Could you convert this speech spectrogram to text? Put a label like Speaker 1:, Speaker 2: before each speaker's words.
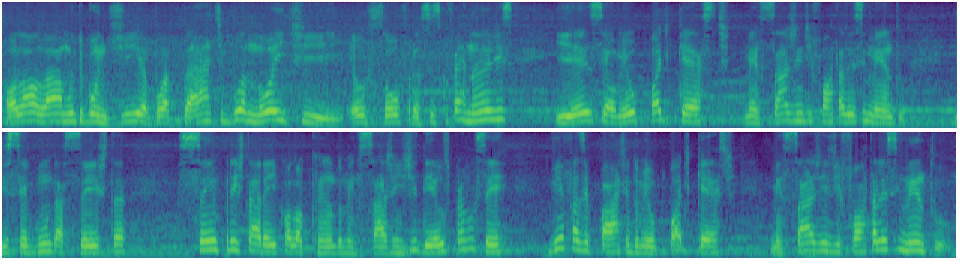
Speaker 1: Olá, olá, muito bom dia, boa tarde, boa noite. Eu sou Francisco Fernandes e esse é o meu podcast, Mensagem de Fortalecimento. De segunda a sexta, sempre estarei colocando mensagens de Deus para você. Venha fazer parte do meu podcast, Mensagens de Fortalecimento.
